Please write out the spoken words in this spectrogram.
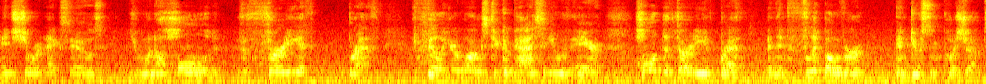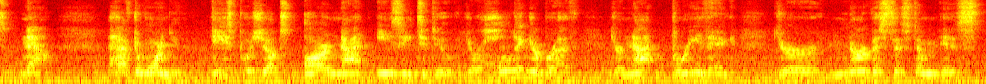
and short exhales, you want to hold the 30th breath fill your lungs to capacity with air, hold the 30th breath, and then flip over and do some push ups. Now, I have to warn you, these push ups are not easy to do. You're holding your breath, you're not breathing, your nervous system is,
